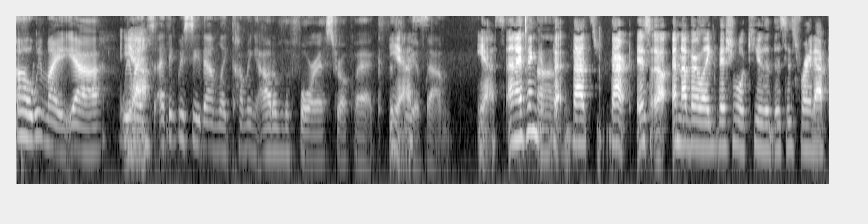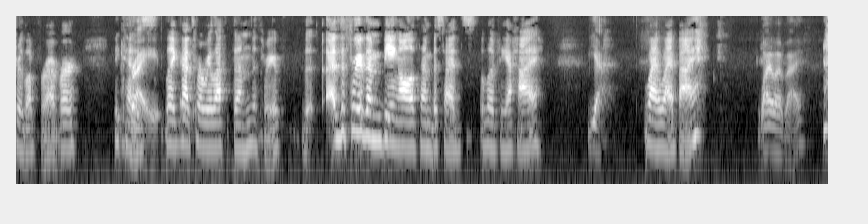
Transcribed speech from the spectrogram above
Oh, we might, yeah. We Yeah. might. I think we see them like coming out of the forest real quick. The three of them. Yes, and I think Um, that that's that is a, another like visual cue that this is right after Love Forever, because Right, like that's where we left them the three of the, uh, the three of them being all of them besides Olivia Hye. Yeah. Why why bye? Why? Why? Bye.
